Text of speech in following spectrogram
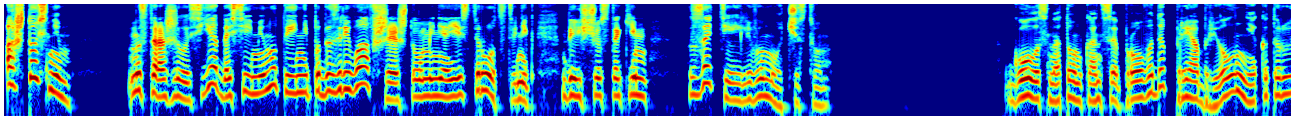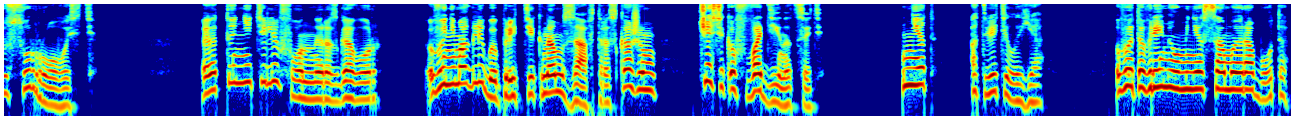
«А что с ним?» Насторожилась я до сей минуты и не подозревавшая, что у меня есть родственник, да еще с таким затейливым отчеством. Голос на том конце провода приобрел некоторую суровость. «Это не телефонный разговор. Вы не могли бы прийти к нам завтра, скажем, часиков в одиннадцать?» «Нет», — ответила я. В это время у меня самая работа,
